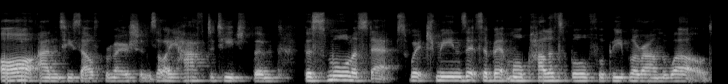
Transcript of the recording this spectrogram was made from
are anti self promotion. So I have to teach them the smaller steps, which means it's a bit more palatable for people around the world.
